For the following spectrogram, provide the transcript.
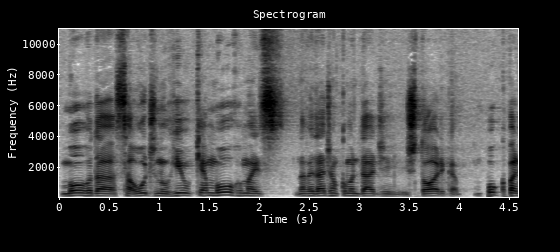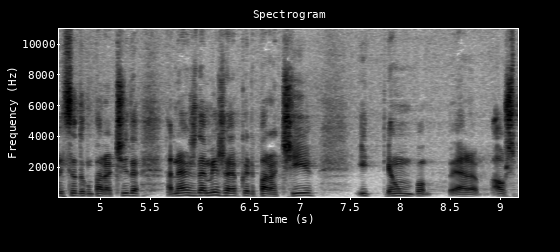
Morro da Saúde, no Rio, que é morro, mas na verdade é uma comunidade histórica, um pouco parecida com Paraty, aliás, da mesma época de Paraty. E é um, era aos,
